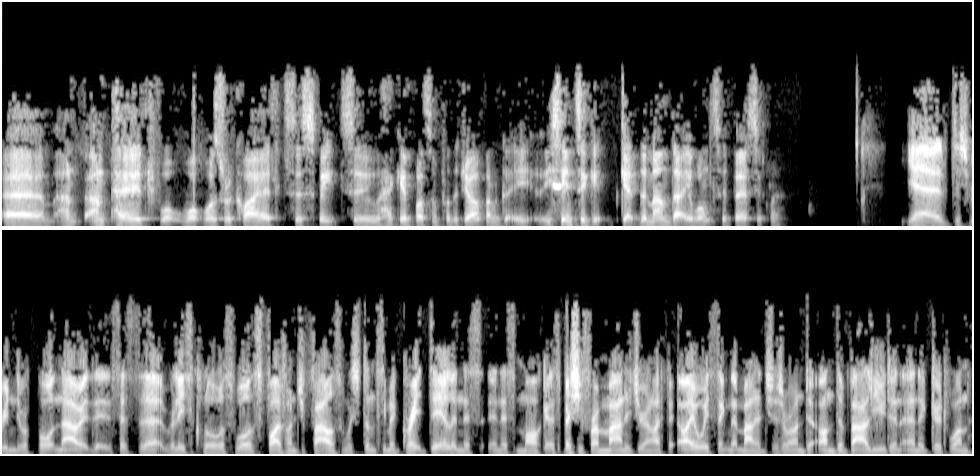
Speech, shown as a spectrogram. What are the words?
um, and and paid what what was required to speak to Heckingbottom for the job, and he, he seemed to get, get the man that he wanted, basically. Yeah, just reading the report now, it, it says the release clause was five hundred thousand, which doesn't seem a great deal in this in this market, especially for a manager. And I th- I always think that managers are under undervalued, and, and a good one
